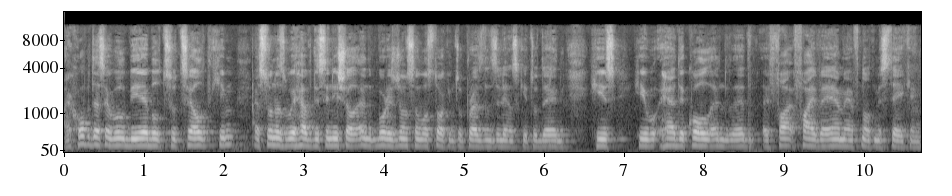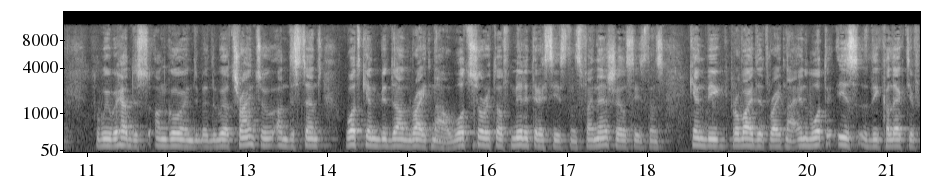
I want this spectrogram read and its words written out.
I hope that I will be able to tell him as soon as we have this initial. And Boris Johnson was talking to President Zelensky today, and he's, he had a call and at 5, 5 a.m. if not mistaken. So we had this ongoing debate. We are trying to understand what can be done right now, what sort of military assistance, financial assistance can be provided right now, and what is the collective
